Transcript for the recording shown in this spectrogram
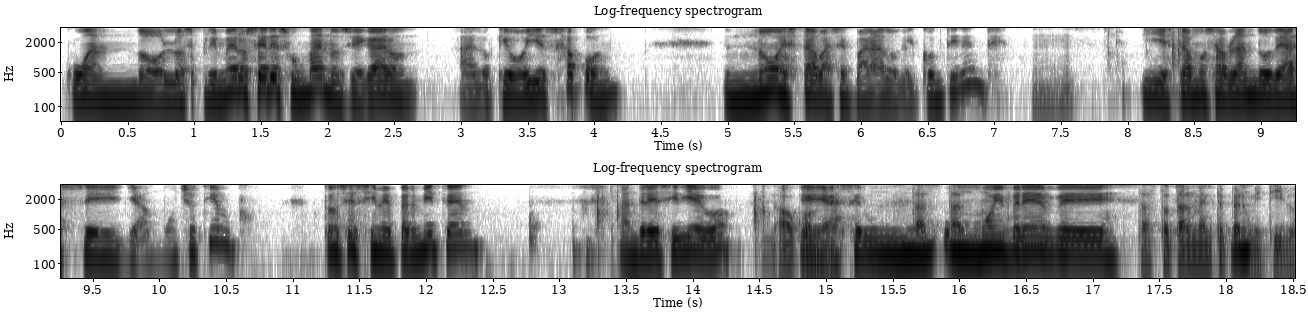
cuando los primeros seres humanos llegaron a lo que hoy es Japón, no estaba separado del continente. Y estamos hablando de hace ya mucho tiempo. Entonces, si me permiten, Andrés y Diego, No, eh, hacer un, estás- un muy breve... Estás totalmente permitido.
